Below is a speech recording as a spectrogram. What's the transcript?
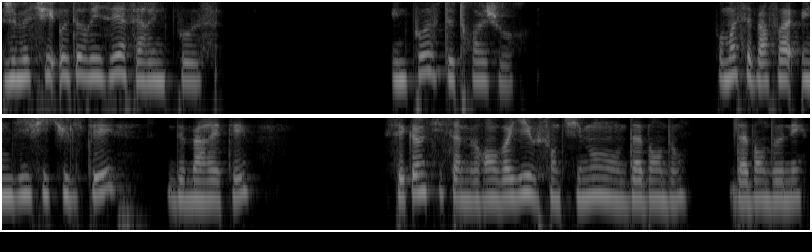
Je me suis autorisée à faire une pause. Une pause de trois jours. Pour moi, c'est parfois une difficulté de m'arrêter. C'est comme si ça me renvoyait au sentiment d'abandon, d'abandonner.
